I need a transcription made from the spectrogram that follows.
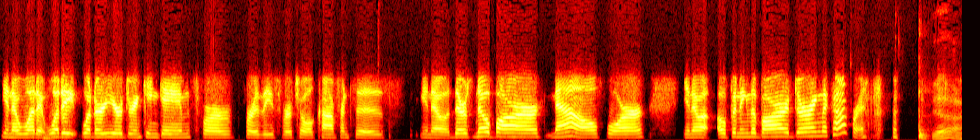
You know what what are- what are your drinking games for for these virtual conferences? You know, there's no bar now for you know opening the bar during the conference. yeah.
